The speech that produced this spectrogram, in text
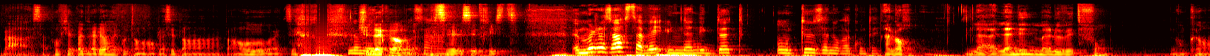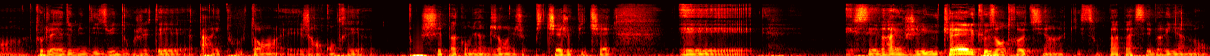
Bah, ça prouve qu'il n'y a pas de valeur et qu'autant le remplacer par un, par un robot. je suis d'accord, c'est triste. moi, si tu avais une anecdote honteuse à nous raconter. Alors, l'année de ma levée de fonds, donc en toute l'année 2018. Donc j'étais à Paris tout le temps et j'ai rencontré je sais pas combien de gens et je pitchais, je pitchais. Et, et c'est vrai que j'ai eu quelques entretiens qui ne sont pas passés brillamment.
